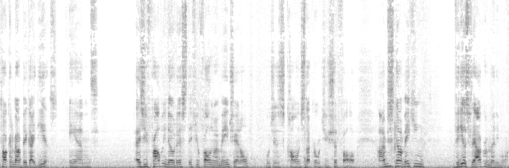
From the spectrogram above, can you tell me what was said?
talking about big ideas. And as you've probably noticed, if you're following my main channel, which is Colin Stuckert, which you should follow, I'm just not making videos for the algorithm anymore.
